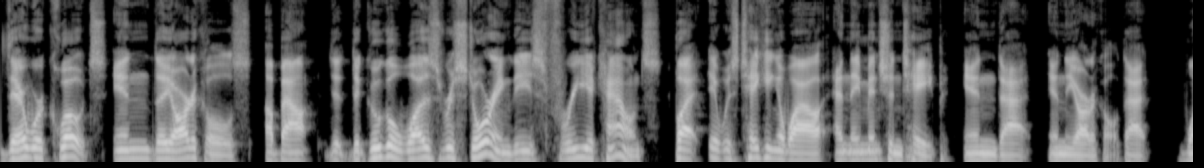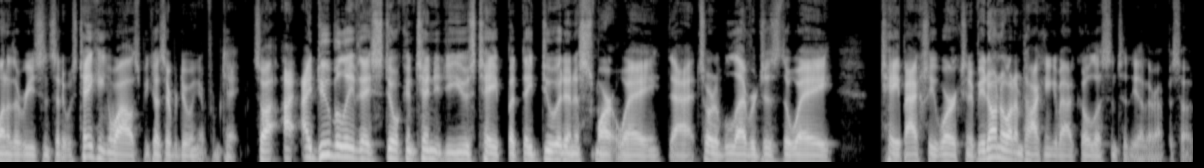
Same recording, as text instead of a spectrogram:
there were quotes in the articles about the, the Google was restoring these free accounts, but it was taking a while, and they mentioned tape in that in the article that one of the reasons that it was taking a while is because they were doing it from tape. So I, I do believe they still continue to use tape, but they do it in a smart way that sort of leverages the way tape actually works. And if you don't know what I'm talking about, go listen to the other episode.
